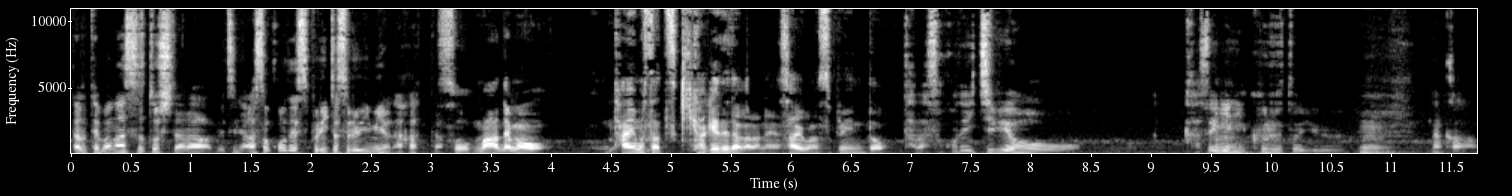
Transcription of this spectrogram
ただ手放すとしたら別にあそこでスプリントする意味はなかった。そう。まあでも、タイム差つきかけてたからね、最後のスプリント。ただそこで1秒稼ぎに来るという、うん、うん、なんか、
